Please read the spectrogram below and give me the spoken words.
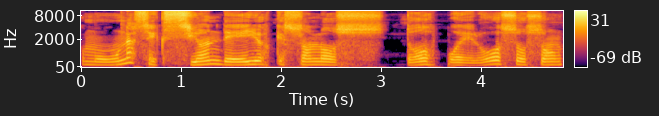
como una sección de ellos que son los todopoderosos, son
